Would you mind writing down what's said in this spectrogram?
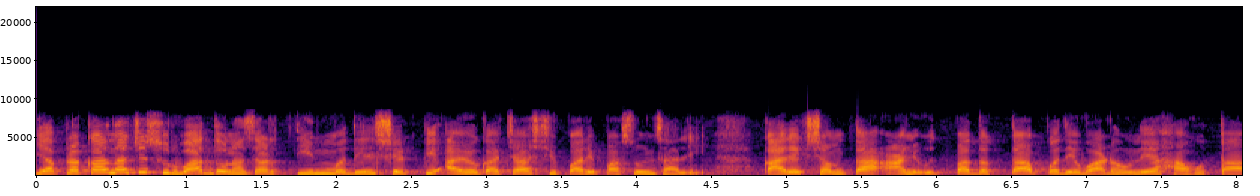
या प्रकरणाची सुरुवात दोन हजार तीनमधील शेट्टी आयोगाच्या शिफारीपासून झाली. कार्यक्षमता आणि उत्पादकता पदे वाढवणे हा होता.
